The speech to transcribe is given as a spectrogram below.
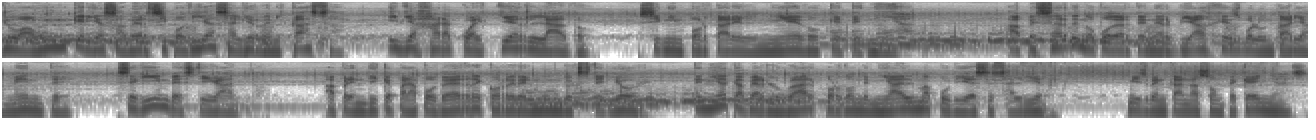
Yo aún quería saber si podía salir de mi casa y viajar a cualquier lado sin importar el miedo que tenía. A pesar de no poder tener viajes voluntariamente, seguí investigando. Aprendí que para poder recorrer el mundo exterior, tenía que haber lugar por donde mi alma pudiese salir. Mis ventanas son pequeñas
